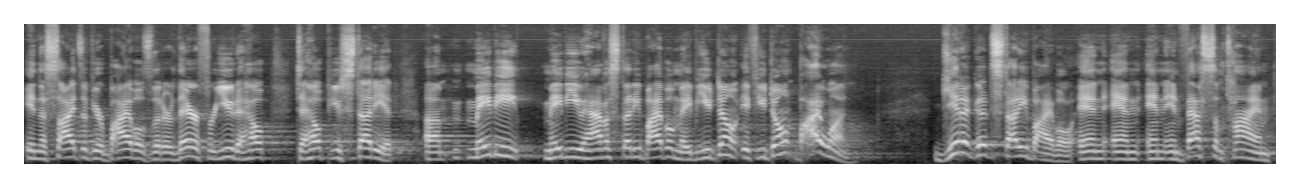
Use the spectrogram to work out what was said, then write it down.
in the sides of your Bibles that are there for you to help to help you study it. Um, maybe maybe you have a study Bible Bible, maybe you don't. If you don't, buy one. Get a good study Bible and, and, and invest some time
